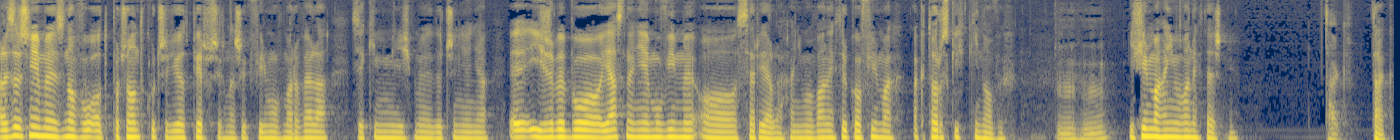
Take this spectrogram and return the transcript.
Ale zaczniemy znowu od początku, czyli od pierwszych naszych filmów Marvela, z jakimi mieliśmy do czynienia. Yy, I żeby było jasne, nie mówimy o serialach animowanych, tylko o filmach aktorskich, kinowych. Mhm. I filmach animowanych też nie. Tak. Tak.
